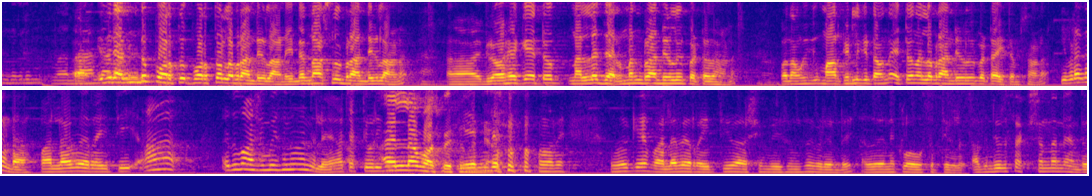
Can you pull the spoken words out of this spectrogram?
എന്തെങ്കിലും ഇത് രണ്ടും പുറത്ത് പുറത്തുള്ള ബ്രാൻഡുകളാണ്. ഇന്റർനാഷണൽ ബ്രാൻഡുകളാണ്. ഗ്രോഹയൊക്കെ ഏറ്റവും നല്ല ജർമ്മൻ ബ്രാൻഡുകളിൽ പെട്ടതാണ്. അപ്പോൾ നമുക്ക് മാർക്കറ്റിൽ കിട്ടാവുന്ന ഏറ്റവും നല്ല ബ്രാൻഡുകളിൽ പെട്ട ഐറ്റംസ് ആണ്. ഇവിടെ കണ്ട പല വെറൈറ്റി ആ ഇത് വാഷിംഗ് ബേസിന് തന്നെയല്ലേ? ആ ചട്ടി എല്ലാം വാഷിംഗ് മോനെ നോക്കിയാൽ പല വെറൈറ്റി വാഷിംഗ് ബേസിൻസ് ഇവിടെ ഉണ്ട് അതുപോലെ തന്നെ ക്ലോസറ്റുകൾ അതിന്റെ ഒരു സെക്ഷൻ തന്നെ ഉണ്ട്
